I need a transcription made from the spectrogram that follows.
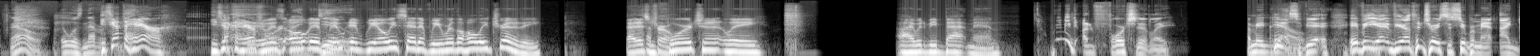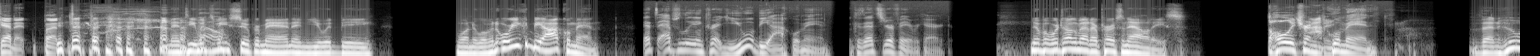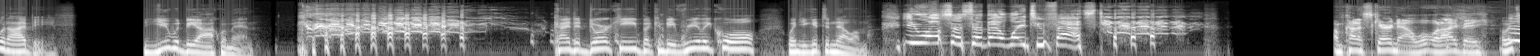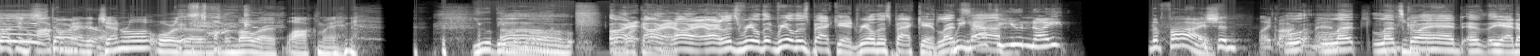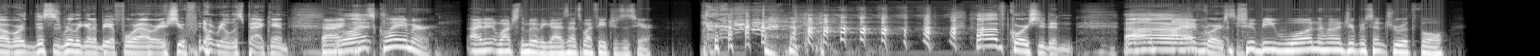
No, it was never. He's got the hair. He's got the hair It for was. it. Oh, if, if, if we always said if we were the Holy Trinity, That is true. unfortunately, I would be Batman. What do you mean, unfortunately? I mean, yes, if you if, you, if your other choice is Superman, I get it. But Menti would Well- be Superman, and you would be Wonder Woman, or you could be Aquaman. That's absolutely incorrect. You would be Aquaman because that's your favorite character. No, but we're talking about our personalities. The Holy Trinity. Aquaman. Then who would I be? You would be Aquaman. kind of dorky, but can be really cool when you get to know him. you also said that way too fast. I'm kind of scared now. What would I be? Are we talking Aquaman Stargirl. in general or the Momoa Walkman? You would be Momoa. oh, all right, working all on right, that. all right, all right. Let's reel th- reel this back in. Reel this back in. Let's we have uh, to unite the five. Mission like l- Aquaman. let let's go ahead. Uh, yeah, no, we're, this is really going to be a four hour issue if we don't reel this back in. All right, Let- disclaimer. I didn't watch the movie, guys. That's why Features is here. Of course you didn't. Um, I of course. To be 100% truthful,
